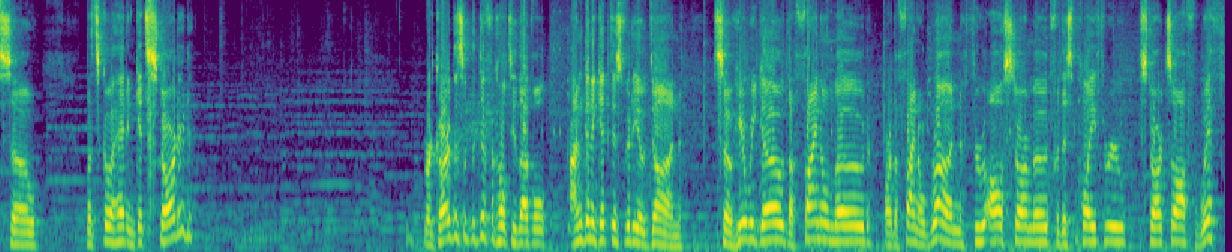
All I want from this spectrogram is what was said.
So let's go ahead and get started. Regardless of the difficulty level, I'm going to get this video done. So here we go, the final mode, or the final run through All-Star mode for this playthrough starts off with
